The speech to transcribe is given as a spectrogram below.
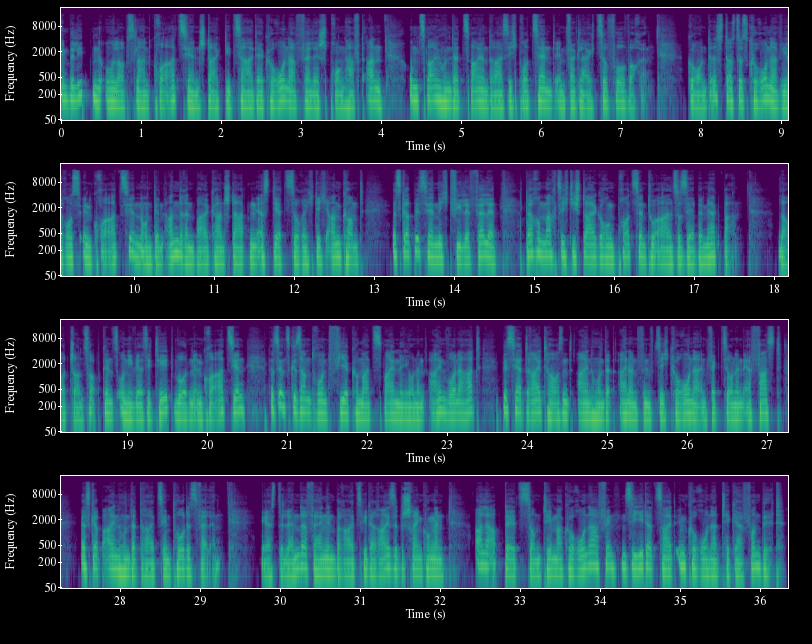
Im beliebten Urlaubsland Kroatien steigt die Zahl der Corona-Fälle sprunghaft an, um 232 Prozent im Vergleich zur Vorwoche. Grund ist, dass das Coronavirus in Kroatien und den anderen Balkanstaaten erst jetzt so richtig ankommt. Es gab bisher nicht viele Fälle, darum macht sich die Steigerung prozentual so sehr bemerkbar. Laut Johns Hopkins Universität wurden in Kroatien, das insgesamt rund 4,2 Millionen Einwohner hat, bisher 3151 Corona-Infektionen erfasst. Es gab 113 Todesfälle. Erste Länder verhängen bereits wieder Reisebeschränkungen. Alle Updates zum Thema Corona finden Sie jederzeit im Corona-Ticker von Bild.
